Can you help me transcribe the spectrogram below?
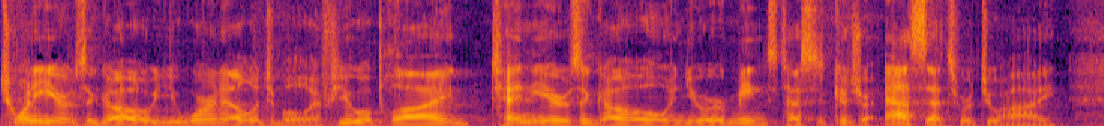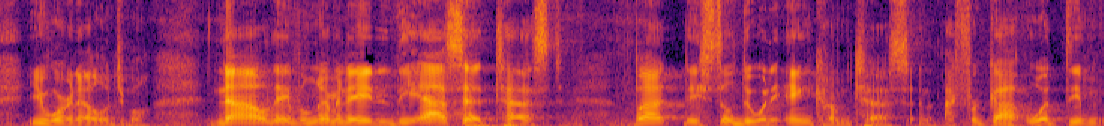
20 years ago, you weren't eligible. If you applied 10 years ago and you were means tested because your assets were too high, you weren't eligible. Now they've eliminated the asset test, but they still do an income test. And I forgot what the,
